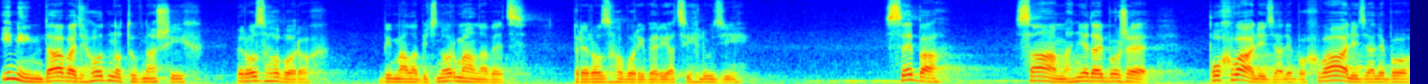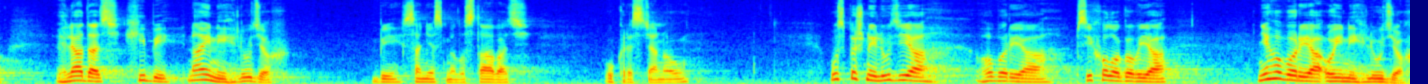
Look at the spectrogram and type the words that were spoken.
Iným dávať hodnotu v našich rozhovoroch by mala byť normálna vec pre rozhovory veriacich ľudí. Seba sám, nedaj Bože, pochváliť alebo chváliť alebo hľadať chyby na iných ľuďoch by sa nesmelo stávať u kresťanov. Úspešní ľudia, hovoria psychológovia, nehovoria o iných ľuďoch,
